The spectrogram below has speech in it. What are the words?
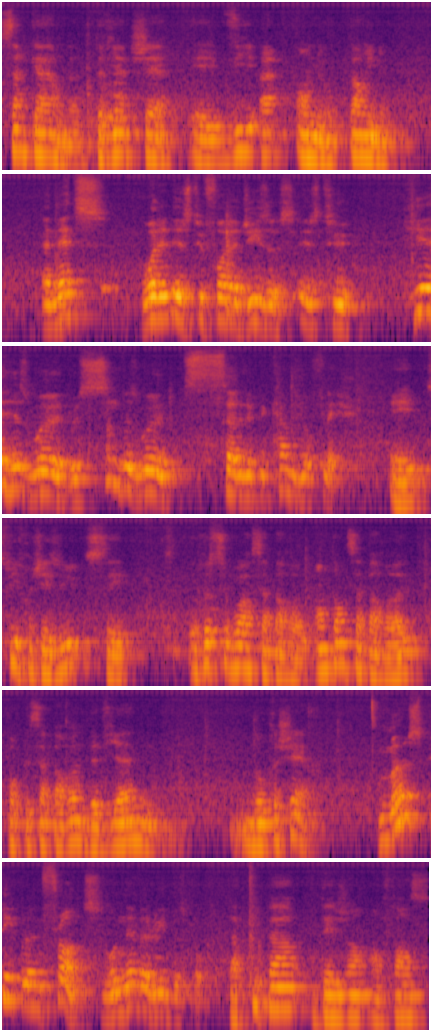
s'incarne, devient chair et vit en nous, parmi nous. And that's what it is to follow Jesus, is to hear His Word, receive His Word, so that it becomes your flesh. Et suivre Jésus, c'est recevoir sa parole, entendre sa parole pour que sa parole devienne notre chair. Most people in France will never read this book, La plupart des gens en France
